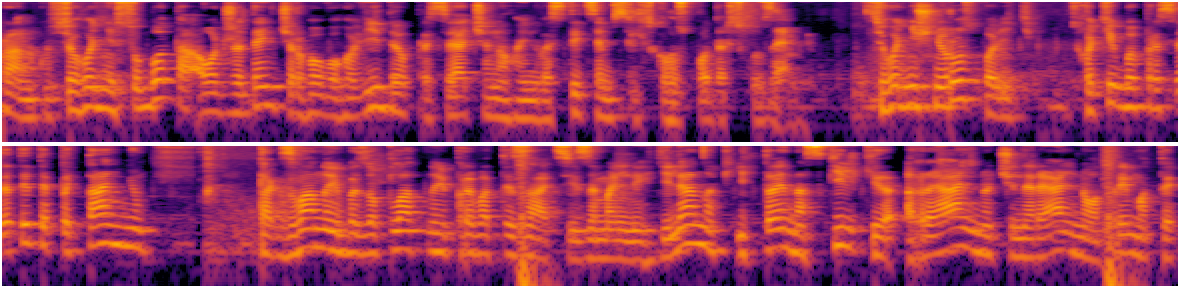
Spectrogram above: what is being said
ранку. Сьогодні субота, а отже, день чергового відео, присвяченого інвестиціям в сільськогосподарську землю. Сьогоднішню розповідь хотів би присвятити питанню так званої безоплатної приватизації земельних ділянок і те, наскільки реально чи нереально отримати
